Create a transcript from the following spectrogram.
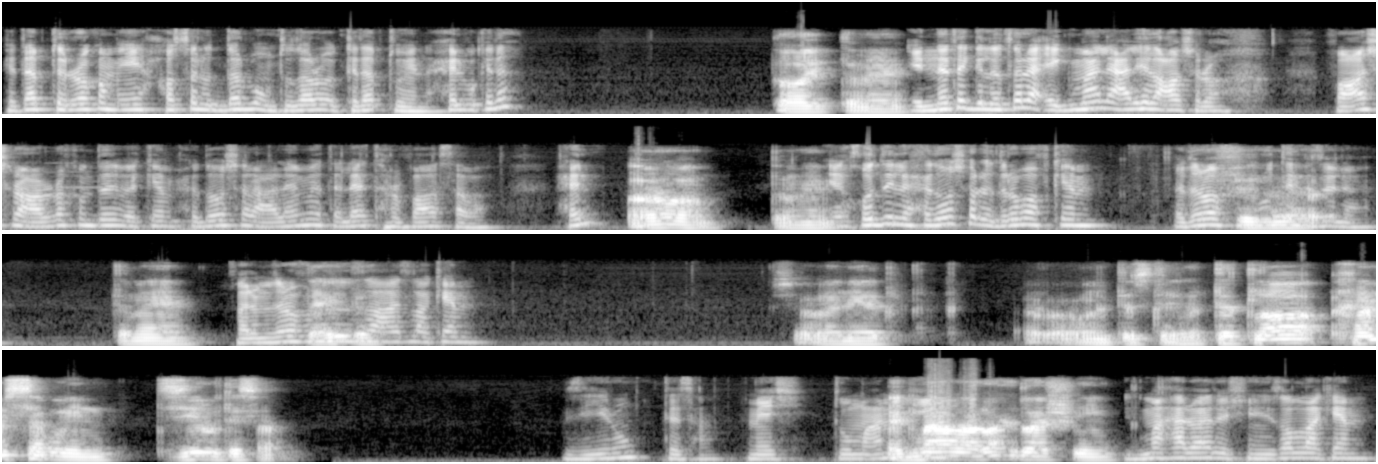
كتبت الرقم إيه؟ حصل الضرب قمت ضرب كتبته هنا. حلو كده؟ طيب تمام. الناتج اللي طلع إجمالي عليه العشرة. ف10 على الرقم ده يبقى كام؟ 11 علامة 3 4 7 حلو؟ آه تمام. خد ال 11 اضربها في كام؟ اضربها في ال root اللي ال- طلع. تمام. فلما اضربها في ده ال root اللي طلع هيطلع كام؟ ثواني وانت تطلع خمسة point zero تسعة. 0 9 ماشي. تقوم عامل اجمعها إيه؟ على واحد وعشرين. اجمعها على 21 يطلع كام؟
